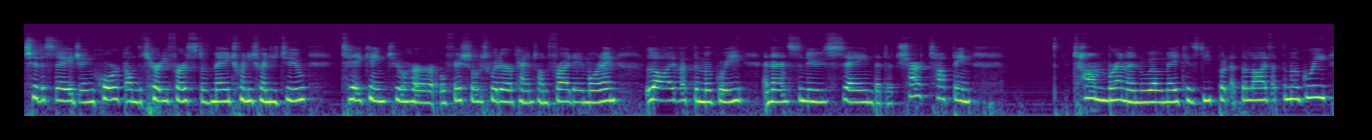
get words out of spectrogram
to the stage in Cork on the 31st of May 2022, taking to her official Twitter account on Friday morning live at the Marquee announced the news saying that the chart topping Tom Grennan will make his debut at the live at the Marquee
